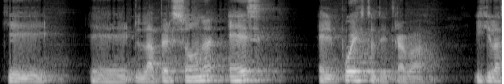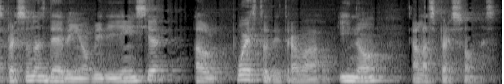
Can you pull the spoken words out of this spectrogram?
que eh, la persona es el puesto de trabajo y que las personas deben obediencia al puesto de trabajo y no a las personas.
